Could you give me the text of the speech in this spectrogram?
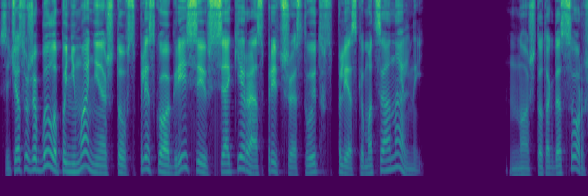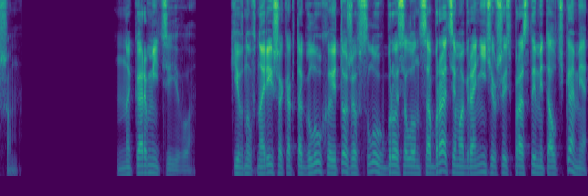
Сейчас уже было понимание, что всплеску агрессии всякий раз предшествует всплеск эмоциональный. Но что тогда с Оршем? Накормите его. Кивнув на Риша как-то глухо и тоже вслух бросил он собратьям, ограничившись простыми толчками,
